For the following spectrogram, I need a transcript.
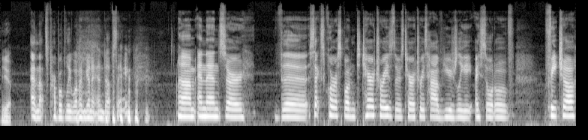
Yeah. and that's probably what I'm going to end up saying. um, and then so the sex correspond to territories. Those territories have usually a sort of feature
